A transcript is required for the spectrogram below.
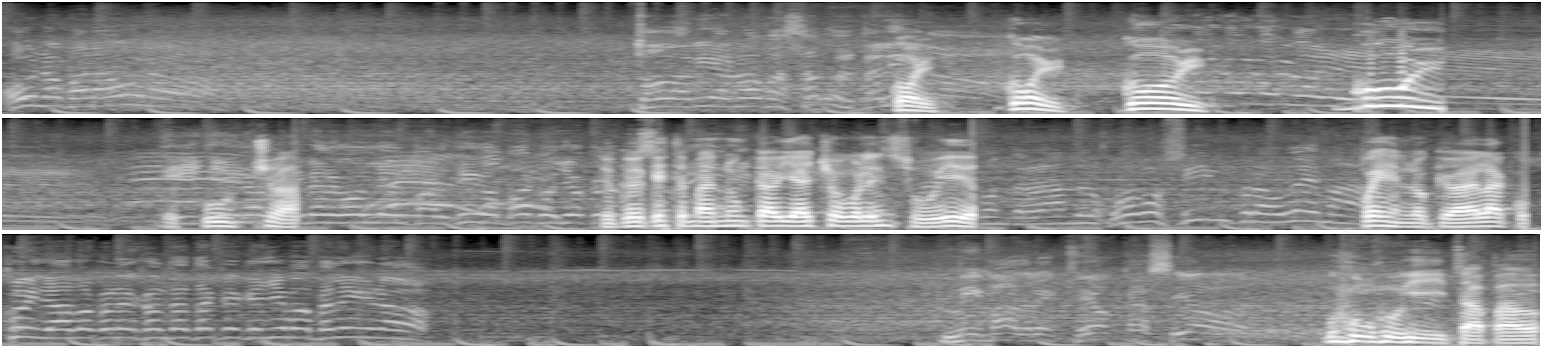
Uno para uno. Todavía no ha pasado el peligro. Gol, gol, gol, gol. Qué pucha. Yo creo que este man nunca había hecho gol en su vida. Pues en lo que va de la Cuidado con el contraataque que lleva peligro. Mi madre, qué ocasión. Uy, tapado.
